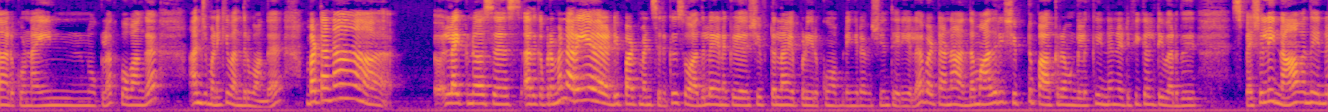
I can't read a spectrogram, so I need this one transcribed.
தான் இருக்கும். நைன் ஓ கிளாக் போவாங்க. அஞ்சு மணிக்கு வந்துடுவாங்க பட் ஆனால் லைக் நர்சஸ் அதுக்கப்புறமா நிறைய டிபார்ட்மெண்ட்ஸ் இருக்குது ஸோ அதில் எனக்கு shift எப்படி இருக்கும் அப்படிங்கிற விஷயம் தெரியல. பட் ஆனால் அந்த மாதிரி ஷிஃப்ட் பார்க்குறவங்களுக்கு என்னென்ன டிஃபிகல்ட்டி வருது? ஸ்பெஷலி நான் வந்து என்ன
